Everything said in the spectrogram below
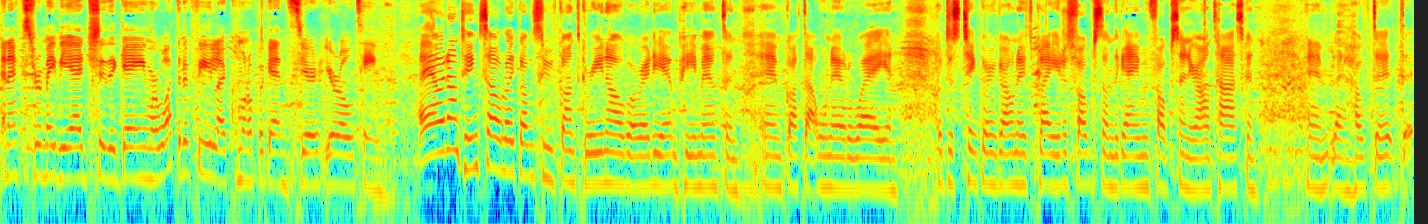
an extra maybe edge to the game, or what did it feel like coming up against your, your old team? Uh, I don't think so. Like obviously, we've gone to Greenogue already out in Peamount and um, got that one out of the way. And but just think when you're going out to play, you're just focused on the game and focused on your own task. And um, I hope that, that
